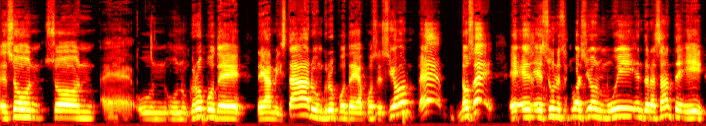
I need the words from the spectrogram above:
Eh, son, son eh, un, un, grupo de, de, amistad, un grupo de oposición, eh, no sé, es, es, una situación muy interesante y,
